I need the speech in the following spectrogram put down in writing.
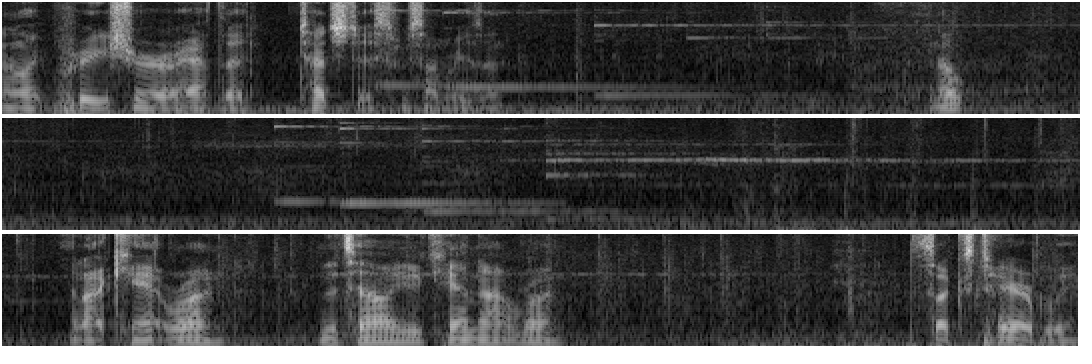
I'm like pretty sure I have to touch this for some reason. Nope. And I can't run. Natalia cannot run. Sucks terribly.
